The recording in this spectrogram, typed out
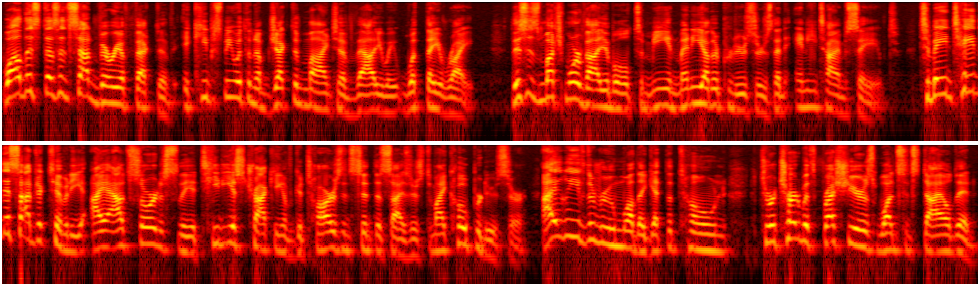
While this doesn't sound very effective, it keeps me with an objective mind to evaluate what they write. This is much more valuable to me and many other producers than any time saved. To maintain this objectivity, I outsource the tedious tracking of guitars and synthesizers to my co-producer. I leave the room while they get the tone to return with fresh ears once it's dialed in,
